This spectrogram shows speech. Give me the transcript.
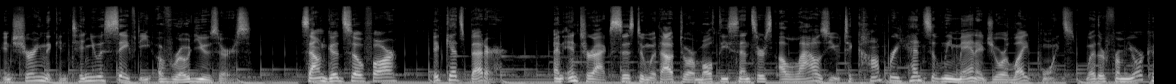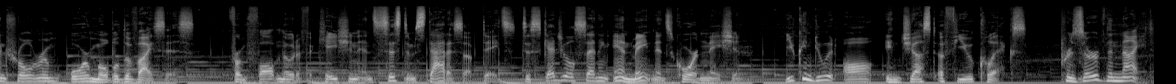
ensuring the continuous safety of road users. Sound good so far? It gets better. An Interact system with outdoor multi-sensors allows you to comprehensively manage your light points, whether from your control room or mobile devices. From fault notification and system status updates to schedule setting and maintenance coordination, you can do it all in just a few clicks. Preserve the night,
